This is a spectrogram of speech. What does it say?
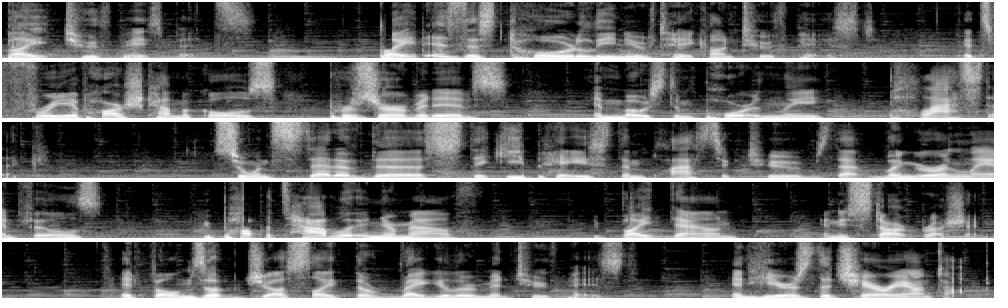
Bite Toothpaste Bits. Bite is this totally new take on toothpaste it's free of harsh chemicals, preservatives, and most importantly, plastic. So instead of the sticky paste and plastic tubes that linger in landfills, you pop a tablet in your mouth, you bite down, and you start brushing. It foams up just like the regular mint toothpaste. And here's the cherry on top.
